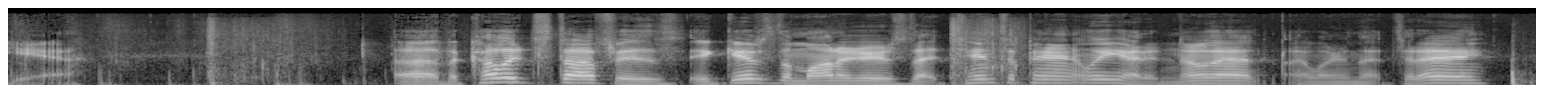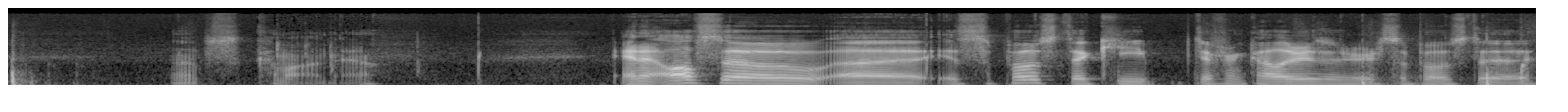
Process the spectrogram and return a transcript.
yeah. Uh, the colored stuff is, it gives the monitors that tint apparently. I didn't know that. I learned that today. Oops, come on now. And it also uh, is supposed to keep different colors are supposed to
